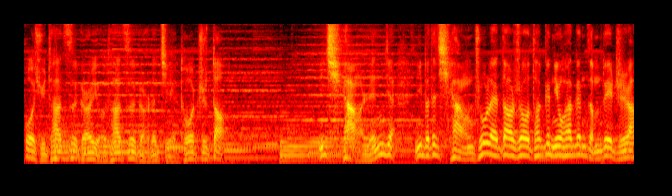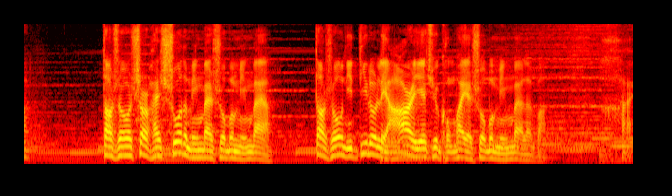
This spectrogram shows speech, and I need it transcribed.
或许她自个儿有她自个儿的解脱之道。你抢人家，你把他抢出来，到时候他跟牛华根怎么对峙啊？到时候事儿还说得明白说不明白啊？到时候你提溜俩二爷去，恐怕也说不明白了吧？嗨，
